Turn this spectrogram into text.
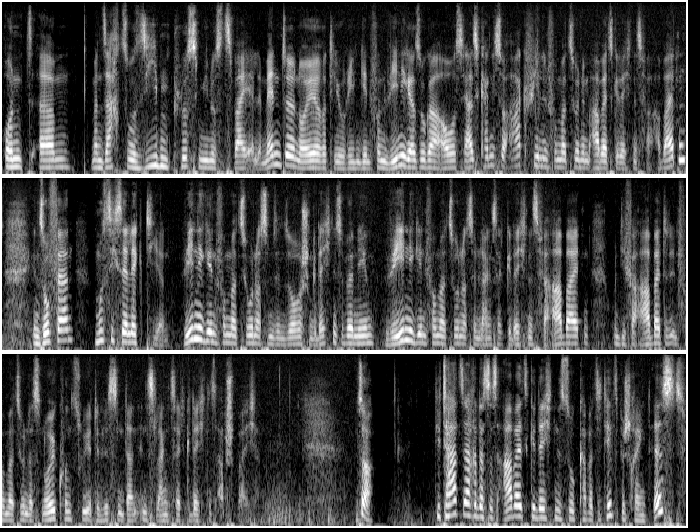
Und ähm, man sagt so sieben plus minus zwei Elemente. Neuere Theorien gehen von weniger sogar aus. Ja, also ich kann nicht so arg viel Information im Arbeitsgedächtnis verarbeiten. Insofern muss ich selektieren. Wenige Informationen aus dem sensorischen Gedächtnis übernehmen, wenige Informationen aus dem Langzeitgedächtnis verarbeiten und die verarbeitete Information, das neu konstruierte Wissen dann ins Langzeitgedächtnis abspeichern. So, die Tatsache, dass das Arbeitsgedächtnis so kapazitätsbeschränkt ist,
